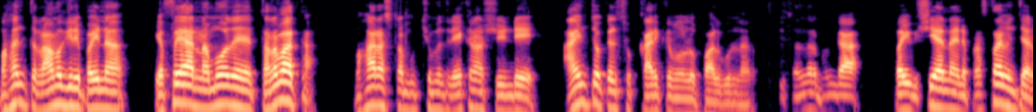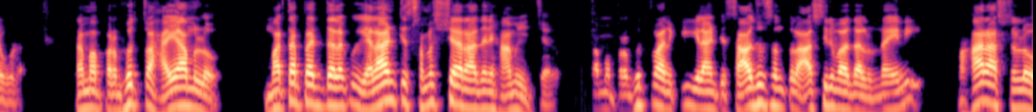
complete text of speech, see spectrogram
మహంత్ రామగిరి పైన ఎఫ్ఐఆర్ నమోదైన తర్వాత మహారాష్ట్ర ముఖ్యమంత్రి ఏకనాథ్ షిండే ఆయనతో కలిసి ఒక కార్యక్రమంలో పాల్గొన్నారు. ఈ సందర్భంగా పై విషయాన్ని ఆయన ప్రస్తావించారు కూడా. తమ ప్రభుత్వ హయాంలో మత పెద్దలకు ఎలాంటి సమస్య రాదని హామీ ఇచ్చారు. తమ ప్రభుత్వానికి ఇలాంటి సాధు సంతుల ఆశీర్వాదాలు ఉన్నాయని మహారాష్ట్రలో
